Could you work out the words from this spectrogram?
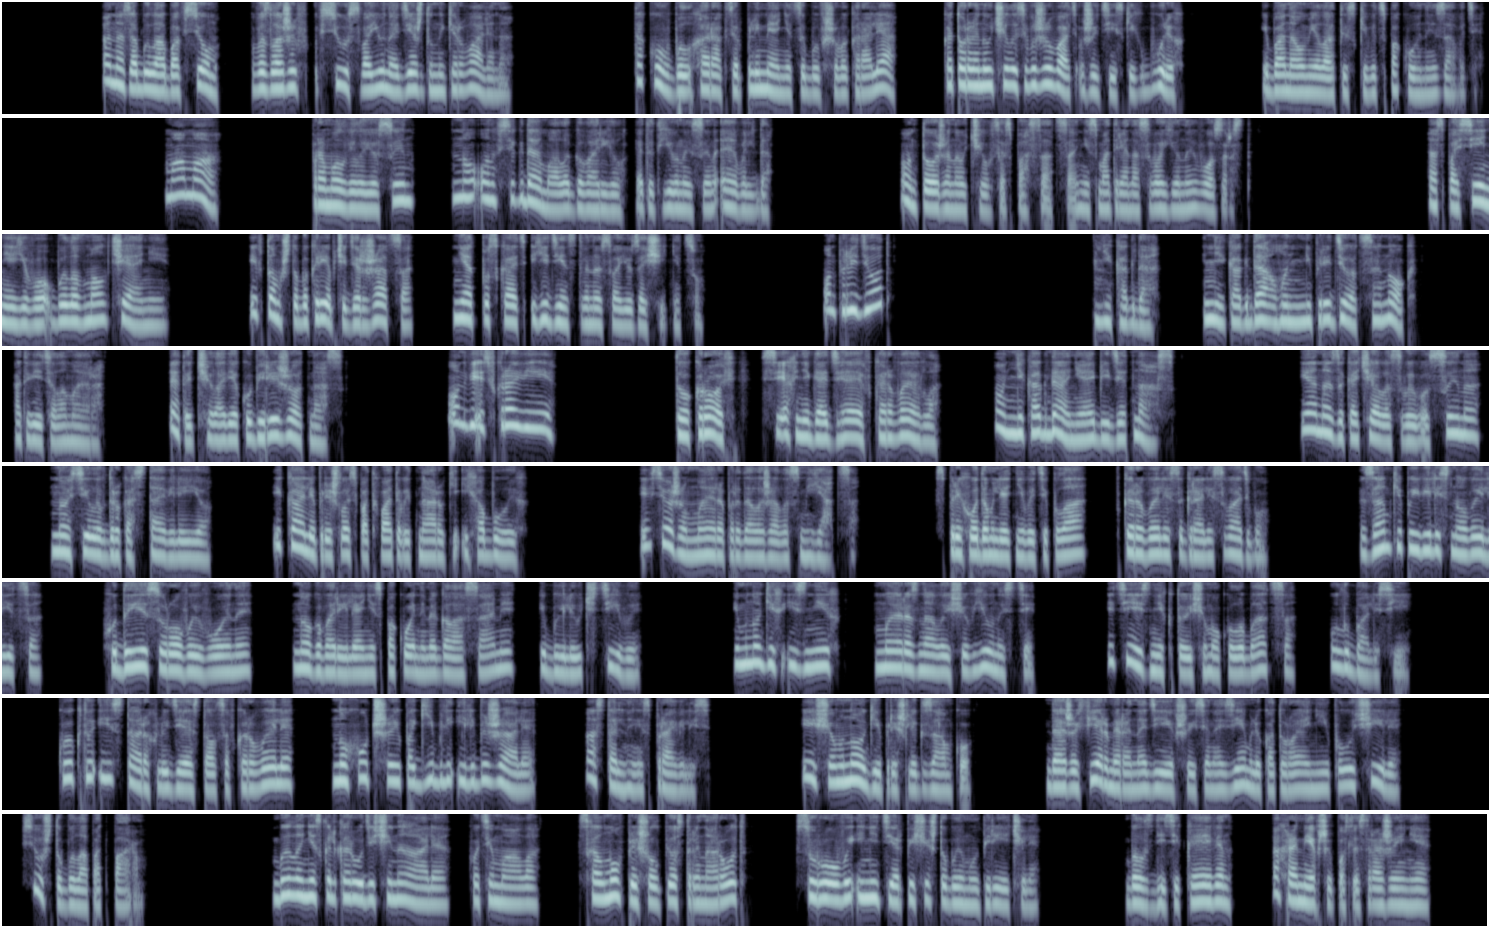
Она забыла обо всем, возложив всю свою надежду на Кирвалина. Таков был характер племянницы бывшего короля, которая научилась выживать в житейских бурях, ибо она умела отыскивать спокойные заводи. «Мама!» — промолвил ее сын, но он всегда мало говорил, этот юный сын Эвальда. Он тоже научился спасаться, несмотря на свой юный возраст. А спасение его было в молчании и в том, чтобы крепче держаться, не отпускать единственную свою защитницу. «Он придет? «Никогда, никогда он не придет, сынок», — ответила мэра. «Этот человек убережет нас». «Он весь в крови», то кровь всех негодяев Карвелла. Он никогда не обидит нас. И она закачала своего сына, но силы вдруг оставили ее, и Кали пришлось подхватывать на руки их обоих. И все же мэра продолжала смеяться. С приходом летнего тепла в Каравелле сыграли свадьбу. В замке появились новые лица. Худые, суровые воины, но говорили они спокойными голосами и были учтивы и многих из них мэра знала еще в юности, и те из них, кто еще мог улыбаться, улыбались ей. Кое-кто и из старых людей остался в Карвеле, но худшие погибли или бежали, а остальные справились. И еще многие пришли к замку. Даже фермеры, надеявшиеся на землю, которую они и получили. Всю, что была под паром. Было несколько родичей Нааля, хоть и мало, с холмов пришел пестрый народ, суровый и нетерпящий, чтобы ему перечили. Был здесь и Кевин, охромевший после сражения,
